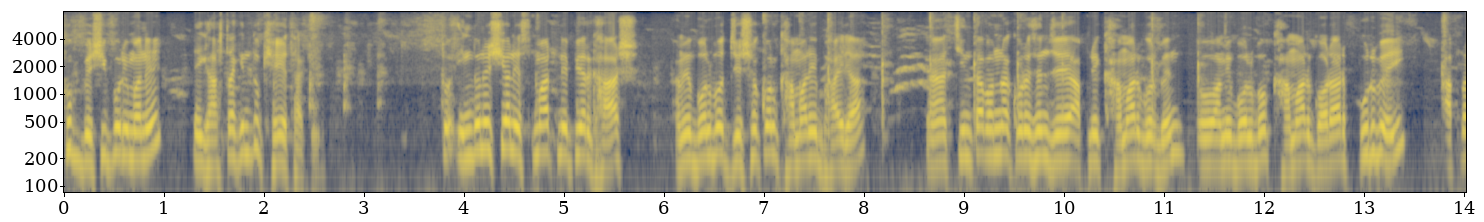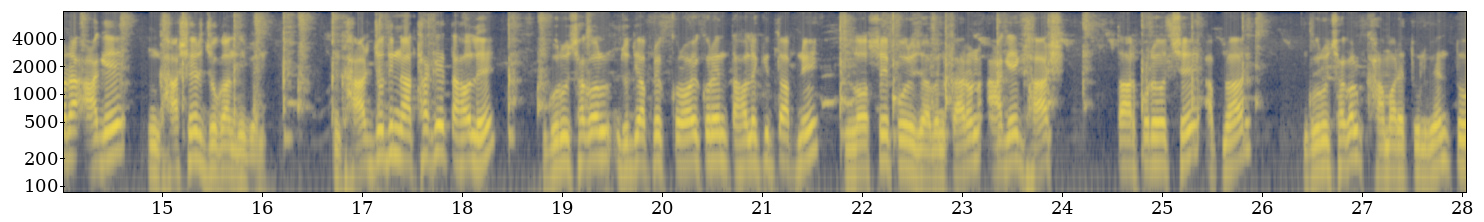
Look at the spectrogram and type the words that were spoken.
খুব বেশি পরিমাণে এই ঘাসটা কিন্তু খেয়ে থাকে। তো ইন্দোনেশিয়ান স্মার্ট নেপিয়ার ঘাস, আমি বলব যে সকল খামারি ভাইরা চিন্তা ভাবনা করেছেন যে আপনি খামার গড়বেন। তো আমি বলব খামার গড়ার পূর্বেই আপনারা আগে ঘাসের যোগান দিবেন। ঘাস যদি না থাকে তাহলে গরু, ছাগল যদি আপনি ক্রয় করেন তাহলে কিন্তু আপনি লসে পড়ে যাবেন। কারণ আগে ঘাস, তারপরে হচ্ছে আপনার গরু, ছাগল খামারে তুলবেন। তো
